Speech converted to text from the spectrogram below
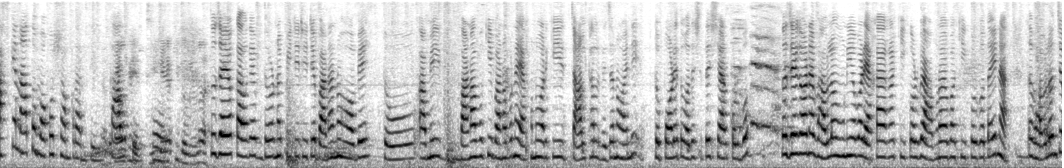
আজকে না তো মকর সংক্রান্তি কালকে হ্যাঁ। তো যাই হোক কালকে ধরো না পিঠে টিটে বানানো হবে। তো আমি বানাবো কি বানাবো না এখনও আর কি চাল ঠাল ভেজানো হয়নি। তো পরে তোমাদের সাথে শেয়ার করব। তো যে কারণে ভাবলাম উনি আবার একা একা কি করবে আমরা আবার কি করব তাই না? তো ভাবলাম যে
